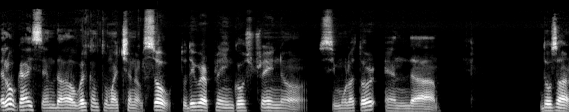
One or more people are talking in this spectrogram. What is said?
Hello guys and uh, welcome to my channel. So today we are playing Ghost Train uh, Simulator and uh, those are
